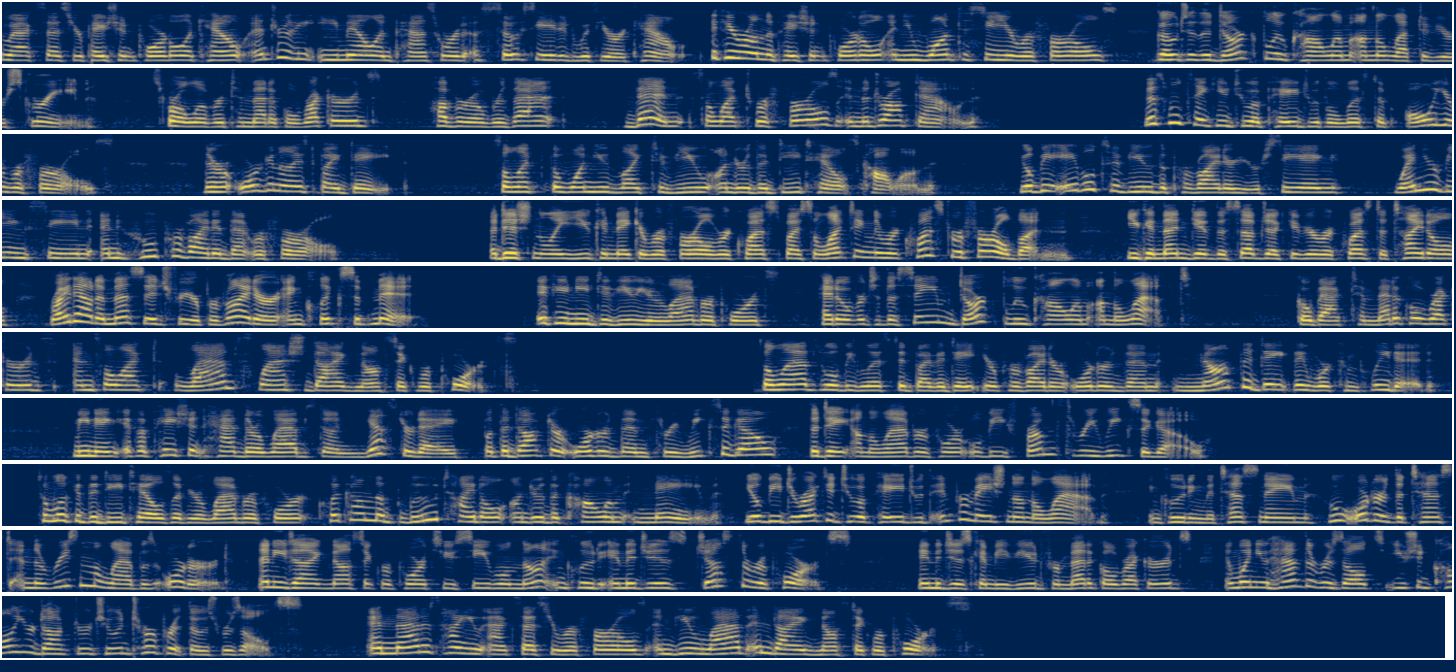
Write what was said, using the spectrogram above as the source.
To access your patient portal account, enter the email and password associated with your account. If you're on the patient portal and you want to see your referrals, go to the dark blue column on the left of your screen. Scroll over to Medical Records, hover over that, then select Referrals in the drop-down. This will take you to a page with a list of all your referrals. They're organized by date. Select the one you'd like to view under the Details column. You'll be able to view the provider you're seeing, when you're being seen, and who provided that referral. Additionally, you can make a referral request by selecting the Request Referral button. You can then give the subject of your request a title, write out a message for your provider, and click Submit. If you need to view your lab reports, head over to the same dark blue column on the left. Go back to Medical Records and select Lab slash Diagnostic Reports. The labs will be listed by the date your provider ordered them, not the date they were completed meaning if a patient had their labs done yesterday, but the doctor ordered them three weeks ago, the date on the lab report will be from three weeks ago. To look at the details of your lab report, click on the blue title under the column Name. You'll be directed to a page with information on the lab, including the test name, who ordered the test, and the reason the lab was ordered. Any diagnostic reports you see will not include images, just the reports. Images can be viewed from medical records, and when you have the results, you should call your doctor to interpret those results. And that is how you access your referrals and view lab and diagnostic reports.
